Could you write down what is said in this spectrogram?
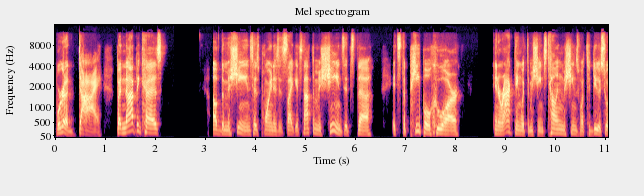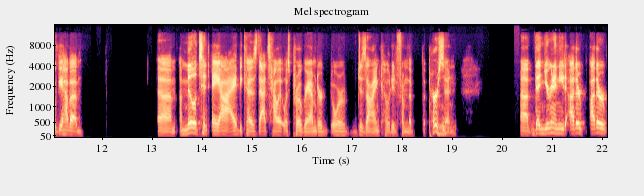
we're gonna die, but not because of the machines. His point is it's like it's not the machines it's the it's the people who are interacting with the machines telling the machines what to do. So if you have a um, a militant ai because that's how it was programmed or or designed coded from the the person uh, then you're going to need other other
